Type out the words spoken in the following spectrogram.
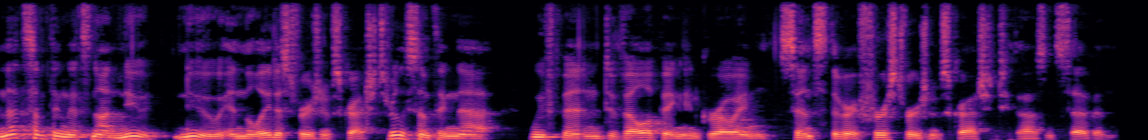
and that's something that's not new, new in the latest version of Scratch. It's really something that we've been developing and growing since the very first version of Scratch in 2007,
